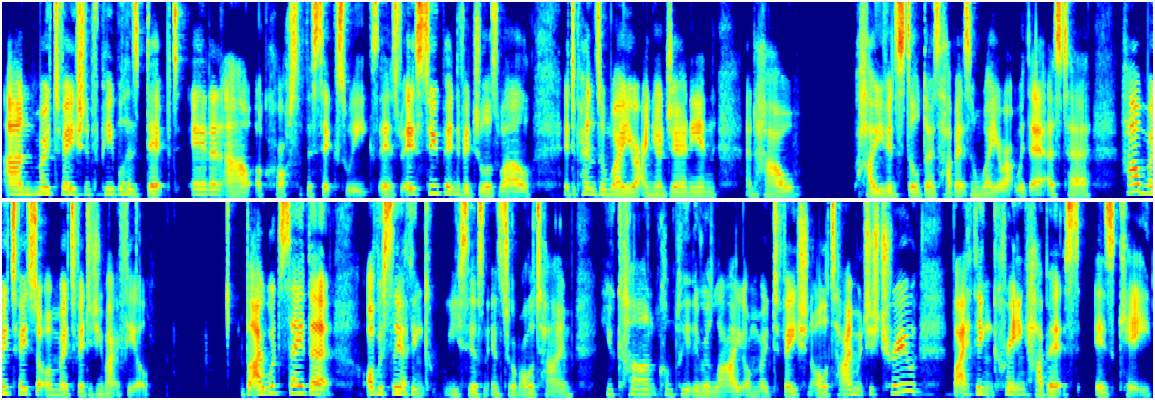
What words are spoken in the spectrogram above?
and motivation for people has dipped in and out across the six weeks. It's, it's super individual as well. It depends on where you're at in your journey and, and how how you've instilled those habits and where you're at with it as to how motivated or unmotivated you might feel. But I would say that obviously, I think you see this on Instagram all the time. You can't completely rely on motivation all the time, which is true. But I think creating habits is key.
